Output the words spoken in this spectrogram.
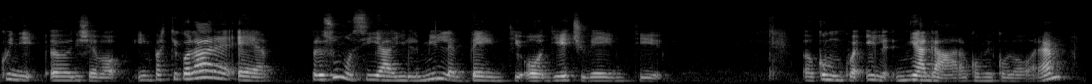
quindi eh, dicevo, in particolare è, presumo sia il 1020 o 1020, eh, comunque il Niagara come colore,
